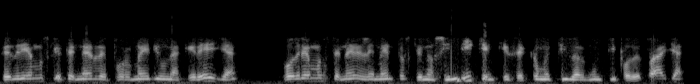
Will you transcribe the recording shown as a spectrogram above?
Tendríamos que tener de por medio una querella, podríamos tener elementos que nos indiquen que se ha cometido algún tipo de falla,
